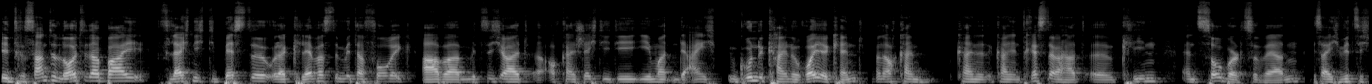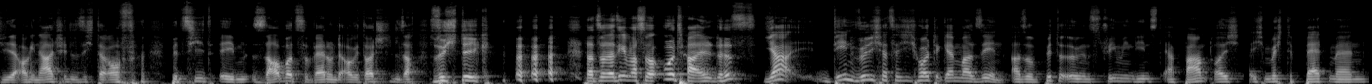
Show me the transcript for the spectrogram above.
interessante Leute dabei, vielleicht nicht die beste oder cleverste Metaphorik, aber mit Sicherheit äh, auch keine schlechte Idee, jemanden, der eigentlich im Grunde keine Reue kennt und auch kein keine, kein Interesse daran hat, äh, clean and sober zu werden. Ist eigentlich witzig, wie der Originaltitel sich darauf bezieht, eben sauber zu werden und der deutsche Titel sagt, süchtig. das soll natürlich was Verurteilendes. Ja, den würde ich tatsächlich heute gerne mal sehen. Also bitte irgendein Streamingdienst, erbarmt euch. Ich möchte Batman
